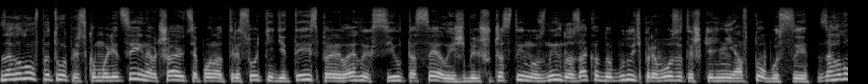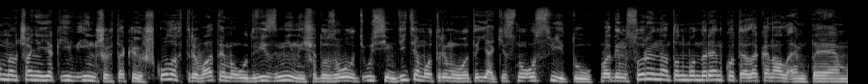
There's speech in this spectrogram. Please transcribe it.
Загалом в Петропільському ліцеї навчаються понад три сотні дітей з прилеглих сіл та селищ. Більшу частину з них до закладу будуть привозити шкільні автобуси. Загалом навчання, як і в інших таких школах, триватиме у дві зміни, що дозволить усім дітям отримувати якісну освіту. Вадим Сорин, Антон Бондаренко, телеканал МТМ.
